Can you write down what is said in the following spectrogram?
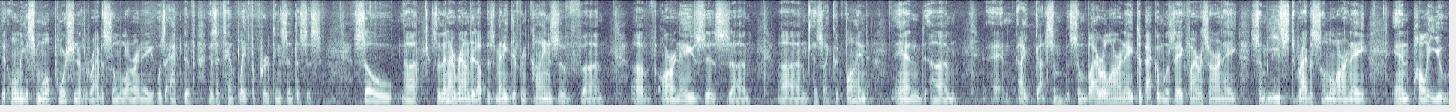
that only a small portion of the ribosomal RNA was active as a template for protein synthesis. So, uh, so then I rounded up as many different kinds of, uh, of RNAs as, uh, uh, as I could find, and um, I got some, some viral RNA, tobacco mosaic virus RNA, some yeast ribosomal RNA, and poly-U.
